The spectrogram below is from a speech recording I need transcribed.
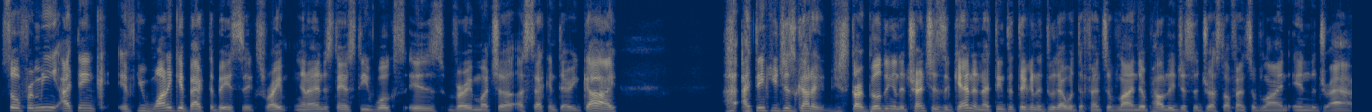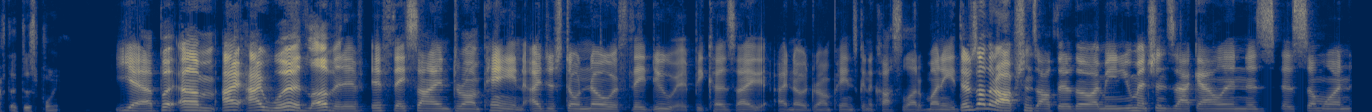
So for me, I think if you want to get back to basics, right? And I understand Steve Wilks is very much a, a secondary guy. I think you just got to start building in the trenches again. And I think that they're going to do that with defensive line. They'll probably just address offensive line in the draft at this point. Yeah, but um, I I would love it if if they signed Daron Payne. I just don't know if they do it because I I know Daron Payne's going to cost a lot of money. There's other options out there though. I mean, you mentioned Zach Allen as as someone.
